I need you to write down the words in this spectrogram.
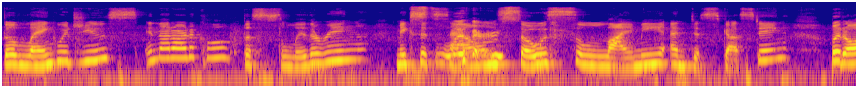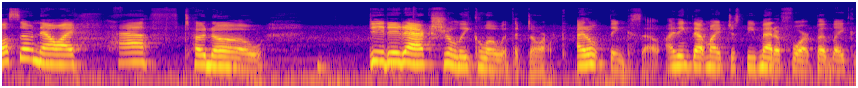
the language use in that article, the slithering, makes it sound so slimy and disgusting. But also now I have to know. Did it actually glow in the dark? I don't think so. I think that might just be metaphor, but like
